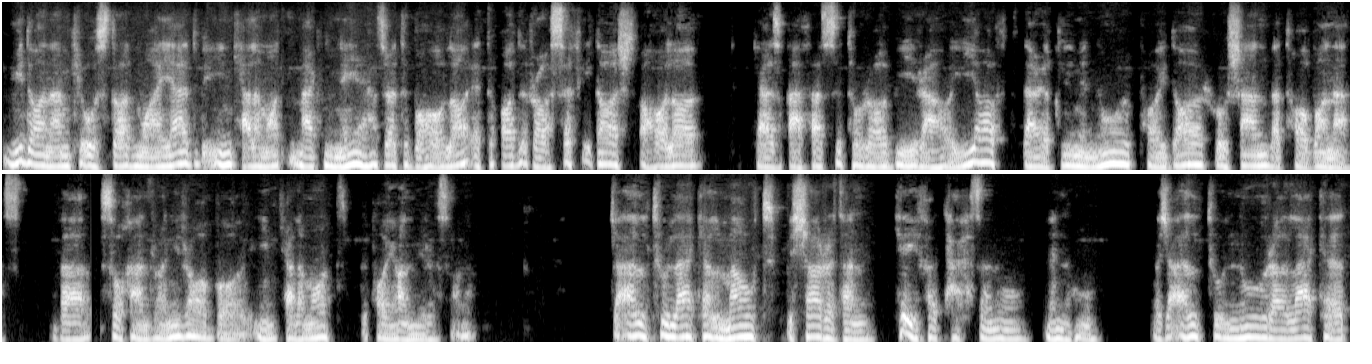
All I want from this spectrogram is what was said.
می‌دانم که استاد معید به این کلمات مکنونه حضرت بحالا اعتقاد راسخی داشت و حالا که از قفس ترابی رهایی یافت در اقلیم نور پایدار روشن و تابان است. و سخنرانی را با این کلمات به پایان میرسانم. جعلت لك الموت بشارة کیف تحزن منه و جعلت نور لك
